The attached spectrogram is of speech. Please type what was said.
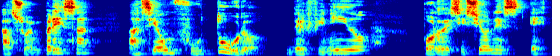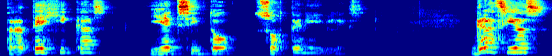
a su empresa hacia un futuro definido por decisiones estratégicas y éxito sostenibles. Gracias,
